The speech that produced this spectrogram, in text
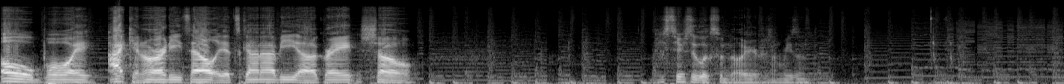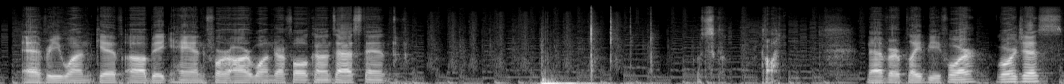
Oh, boy. I can already tell it's gonna be a great show. He seriously looks familiar for some reason. Everyone give a big hand for our wonderful contestant. Never played before? Gorgeous?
